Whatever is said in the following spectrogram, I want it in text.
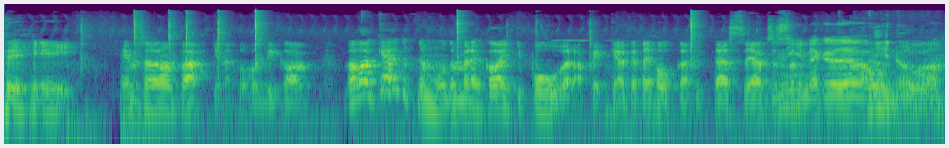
Hei hei. Hei, me saadaan pähkinä tuohon vikaan. Me ollaan käytetty muuten meidän kaikki power upitkin aika tehokkaasti tässä jaksossa. Niin näköjään Niin ollaan.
